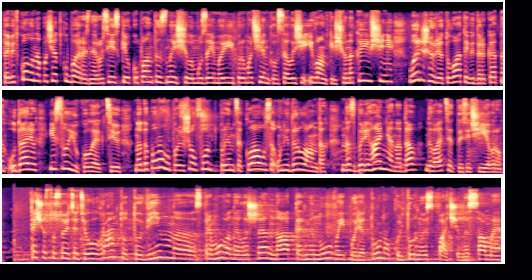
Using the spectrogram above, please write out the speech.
Та відколи на початку березня російські окупанти знищили музей Марії Примаченко в селищі Іванків, що на Київщині, вирішив рятувати від ракетних ударів і свою колекцію. На допомогу прийшов фонд принца Клауса у Нідерландах. На зберігання надав 20 тисяч євро. Те, що стосується цього гранту, то він е, спрямований лише на терміновий порятунок культурної спадщини, саме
